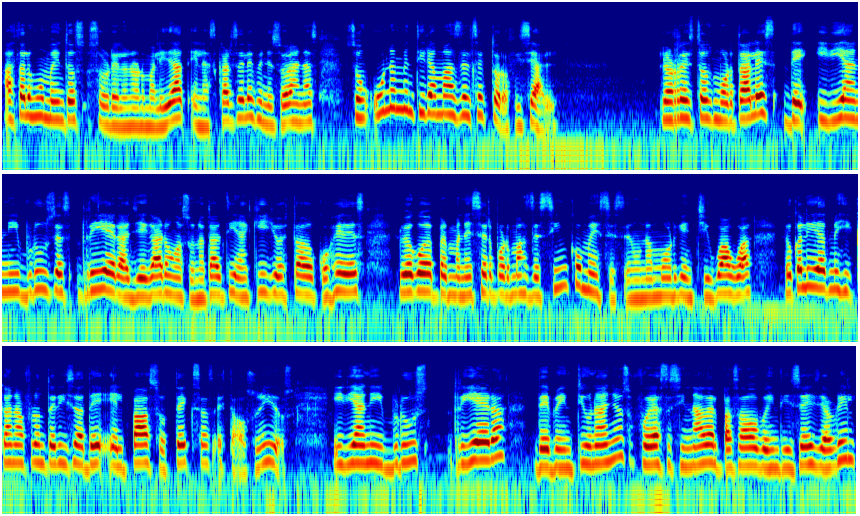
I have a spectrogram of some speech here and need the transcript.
hasta los momentos sobre la normalidad en las cárceles venezolanas son una mentira más del sector oficial. Los restos mortales de Iriani Bruces Riera llegaron a su natal Tinaquillo, estado Cojedes, luego de permanecer por más de cinco meses en una morgue en Chihuahua, localidad mexicana fronteriza de El Paso, Texas, Estados Unidos. Iriani Bruce Riera, de 21 años, fue asesinada el pasado 26 de abril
